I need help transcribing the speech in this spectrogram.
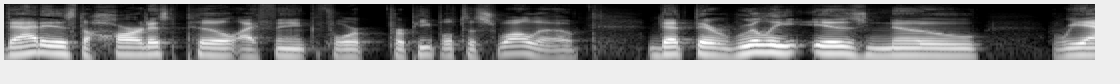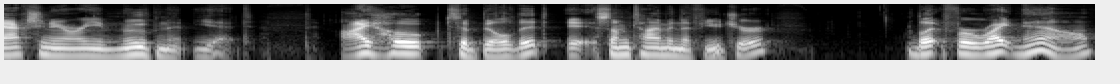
that is the hardest pill I think for for people to swallow that there really is no reactionary movement yet. I hope to build it eh, sometime in the future, but for right now,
